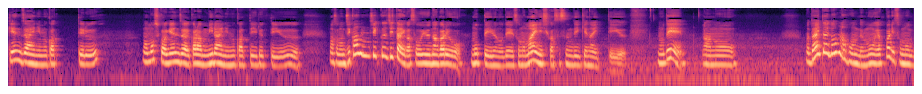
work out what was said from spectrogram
現在に向かってるまあ、もしくは現在から未来に向かっているっていう、まあ、その時間軸自体がそういう流れを持っているので、その前にしか進んでいけないっていう。ので、あの、まあ、大体どんな本でも、やっぱりその、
